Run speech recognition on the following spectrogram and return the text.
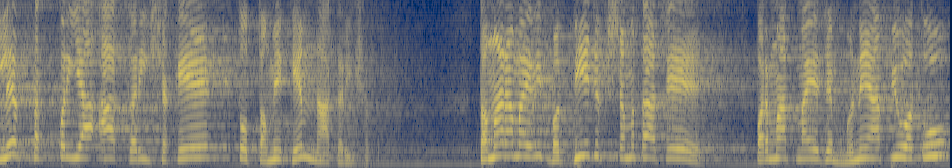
શૈલેષ સકપરિયા આ કરી શકે, તો તમે કેમ ના કરી શકો? તમારામાં એવી બધી જ ક્ષમતા છે. પરમાત્માએ જે મને આપ્યું હતું,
